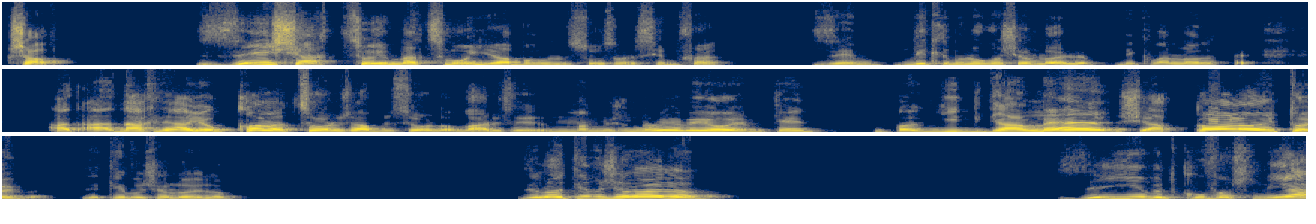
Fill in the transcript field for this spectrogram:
עכשיו, זה שהצורים עצמו ירבח לסוס על שמחה, זה ביטל מנוגו של אלוהים, זה כבר לא... אנחנו היום, כל הצורי שם ישראל עבר, זה ממש נוי ויואם, כן? יתגלה שהכל לא יטוב, זה טבע של אלוהים. זה לא טבע של אלוהים. זה יהיה בתקופה שנייה.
